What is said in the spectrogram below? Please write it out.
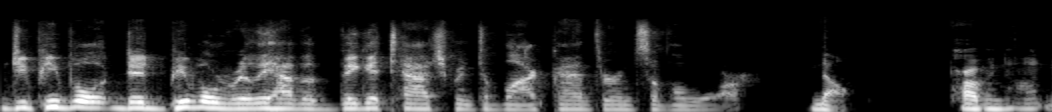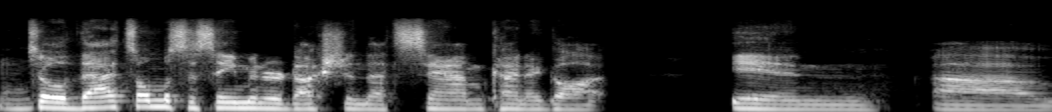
do people, did people really have a big attachment to Black Panther and Civil War? no, Probably not. No. So that's almost the same introduction that Sam kind of got in, uh,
